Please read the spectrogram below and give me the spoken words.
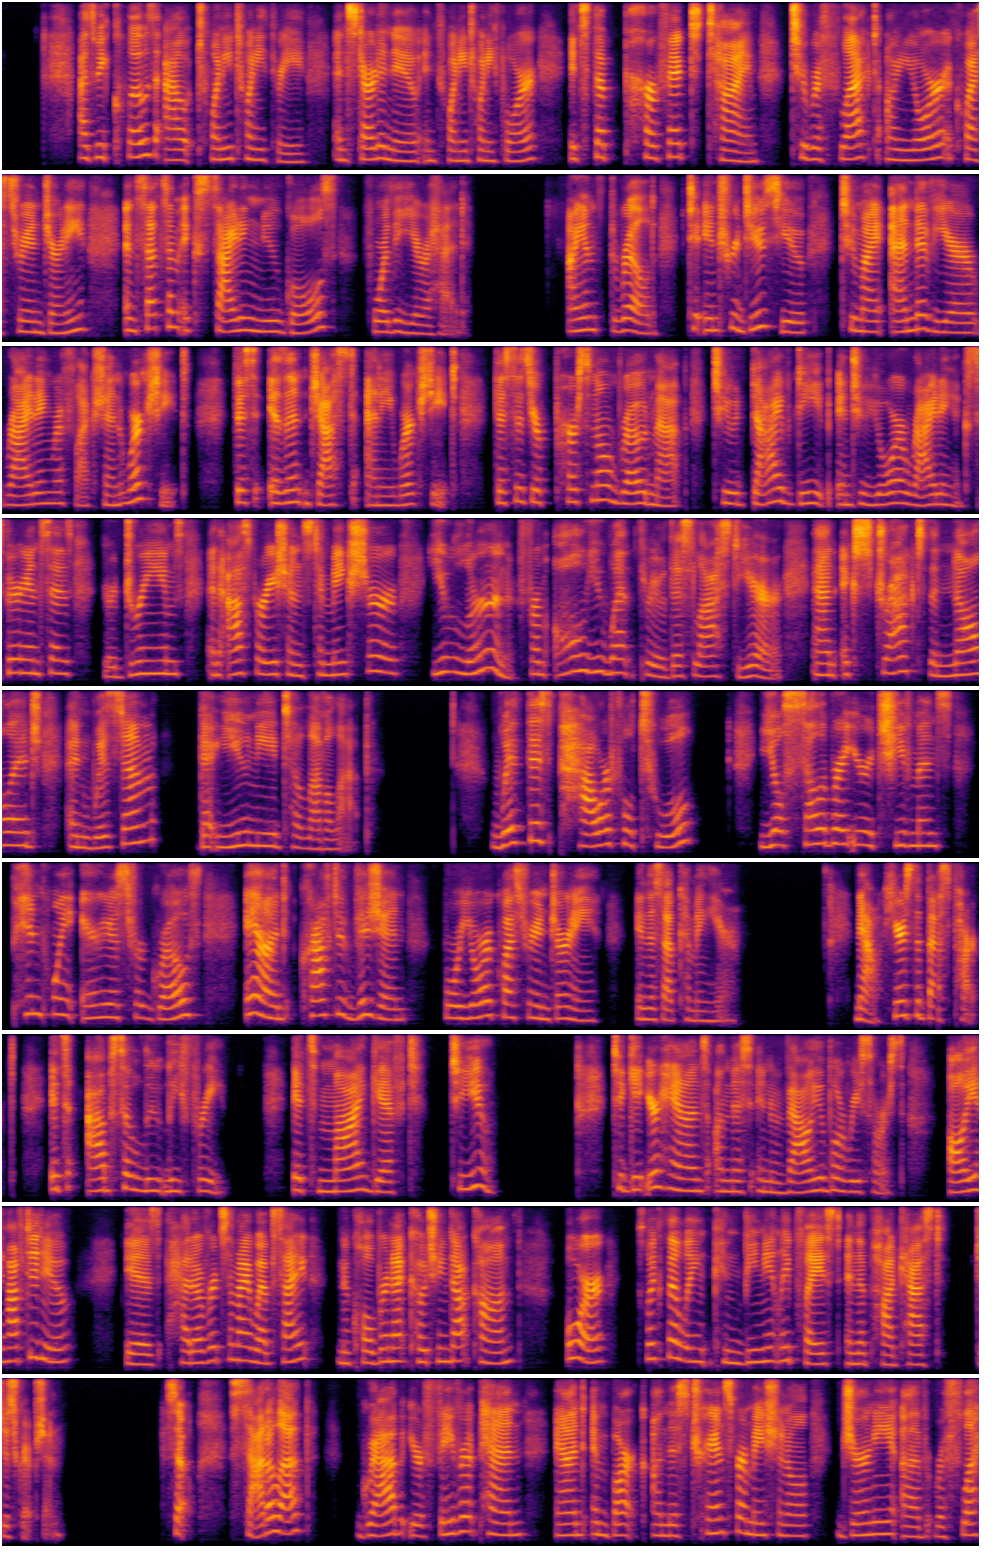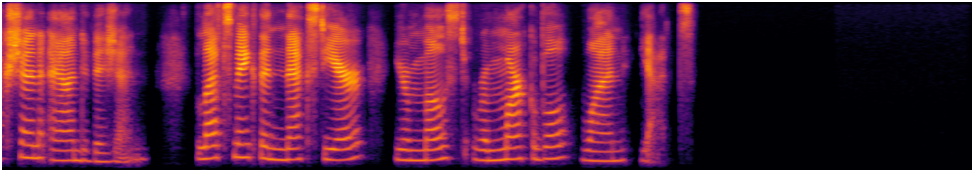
As we close out 2023 and start anew in 2024, it's the perfect time to reflect on your equestrian journey and set some exciting new goals for the year ahead. I am thrilled to introduce you to my end of year riding reflection worksheet. This isn't just any worksheet. This is your personal roadmap to dive deep into your riding experiences, your dreams, and aspirations to make sure you learn from all you went through this last year and extract the knowledge and wisdom that you need to level up. With this powerful tool, you'll celebrate your achievements, pinpoint areas for growth, and craft a vision for your equestrian journey in this upcoming year. Now, here's the best part it's absolutely free. It's my gift to you. To get your hands on this invaluable resource, all you have to do is head over to my website, NicoleBurnettCoaching.com, or click the link conveniently placed in the podcast description. So saddle up, grab your favorite pen, and embark on this transformational journey of reflection and vision. Let's make the next year your most remarkable one yet.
